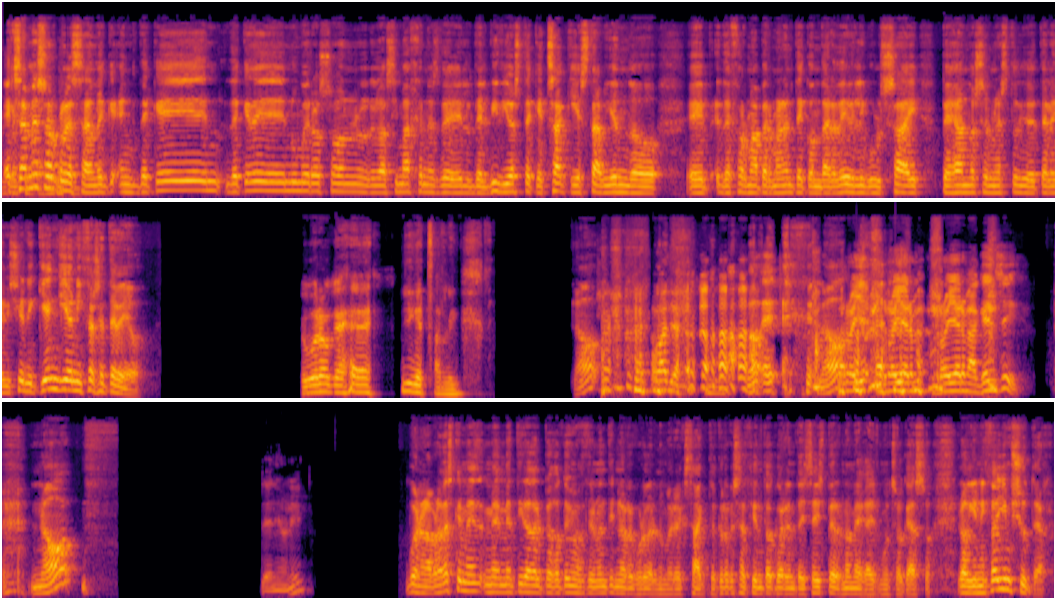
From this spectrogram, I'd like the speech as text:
Examen sorpresa, ¿de de qué, de qué número son las imágenes del, del vídeo este que Chucky está viendo eh, de forma permanente con Daredevil y Bullseye pegándose en un estudio de televisión? ¿Y quién guionizó ese TVO? Seguro que es Jim Starling. ¿No? Vaya. ¿No? eh, ¿No? Roger, Roger, Roger Mackenzie. ¿No? O'Neill. Bueno, la verdad es que me, me- me he tirado el pegote muy fácilmente y no recuerdo el número exacto. Creo que es el 146, pero no me hagáis mucho caso. Lo guionizó Jim Shooter.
